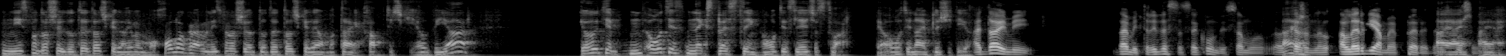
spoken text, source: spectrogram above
nismo došli do te točke da imamo hologram, nismo došli do te točke da imamo taj haptički LVR, i ovo ti je, ovo ti je next best thing, ovo ti je sljedeća stvar. Ja, ovo ti je najbliži dio. A daj mi, daj mi 30 sekundi samo, Aj, kažem, al- alergija me pere da Aj, aj, aj, aj.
